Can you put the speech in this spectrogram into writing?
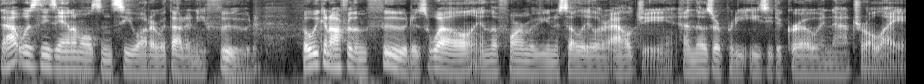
That was these animals in seawater without any food. But we can offer them food as well in the form of unicellular algae, and those are pretty easy to grow in natural light.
